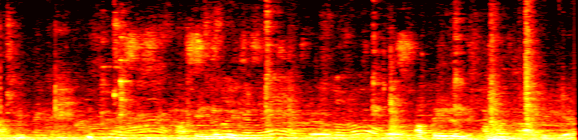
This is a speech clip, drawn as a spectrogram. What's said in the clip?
아직 앞에 있는 그, 그 앞에 있는 담은 아직이야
